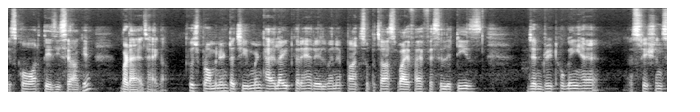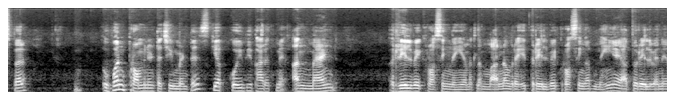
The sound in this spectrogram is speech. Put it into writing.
इसको और तेज़ी से आगे बढ़ाया जाएगा। कुछ प्रोमिनेंट अचीवमेंट हाईलाइट करें हैं। रेलवे ने 550 वाईफाई फैसिलिटीज़ जनरेट हो गई हैं स्टेशंस पर। वन प्रोमिनेंट अचीवमेंट इज़ कि अब कोई भी भारत में अनमैंड रेलवे क्रॉसिंग नहीं है मतलब मानव रहित रेलवे क्रॉसिंग अब नहीं है, या तो रेलवे ने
